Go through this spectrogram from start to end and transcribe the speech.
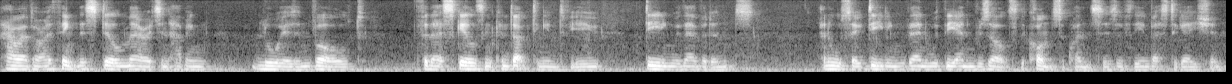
However, I think there's still merit in having lawyers involved for their skills in conducting interview, dealing with evidence, and also dealing then with the end results, the consequences of the investigation.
